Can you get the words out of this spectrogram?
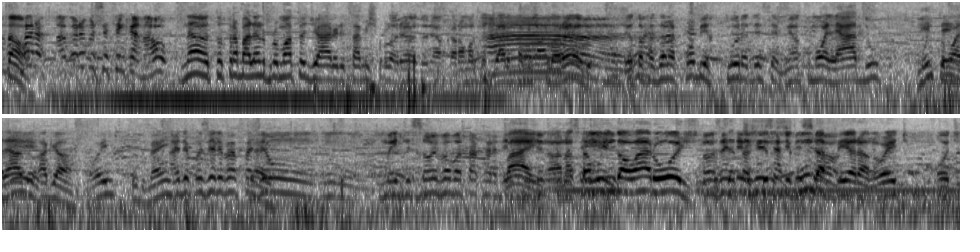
Então, agora você tem canal? não, eu tô trabalhando pro Moto Diário, ele tá me explorando, né? O canal Moto Diário tá me Ah, explorando. Eu tô fazendo a cobertura desse evento molhado, muito Entendi. molhado. Aqui, ó. Oi, tudo bem? Aí depois ele vai fazer um- um- uma edição e vai botar a cara dele. Vai, nós, nós estamos indo ao ar hoje. Vamos Você tá inteligência assistindo segunda-feira à noite, ou de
